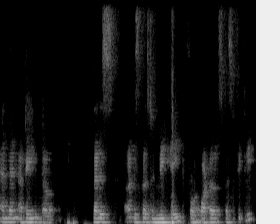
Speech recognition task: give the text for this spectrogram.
and then attain development. That is uh, discussed in week eight for water specifically.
